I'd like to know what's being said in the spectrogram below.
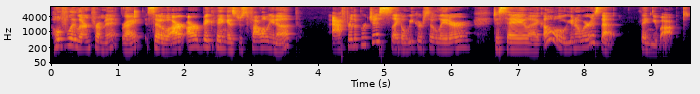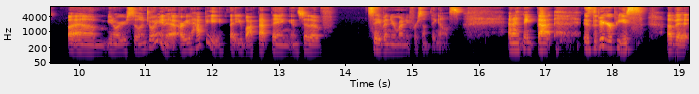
hopefully learn from it right? So our our big thing is just following up after the purchase like a week or so later to say like oh you know where is that thing you bought? Um you know are you still enjoying it? Are you happy that you bought that thing instead of saving your money for something else? And i think that is the bigger piece of it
